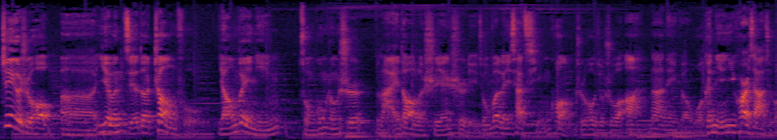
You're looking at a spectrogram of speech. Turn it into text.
这个时候，呃，叶文洁的丈夫杨卫宁。总工程师来到了实验室里，就问了一下情况，之后就说啊，那那个我跟您一块儿下去吧，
